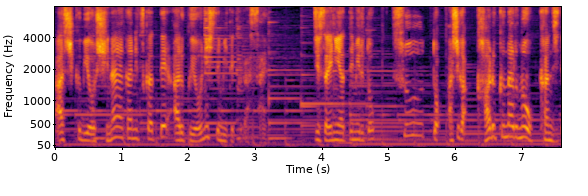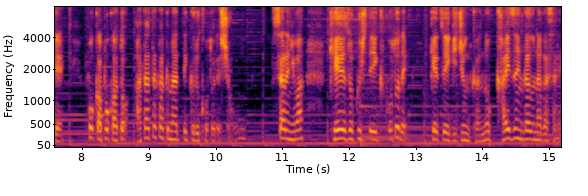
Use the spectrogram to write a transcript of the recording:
足首をしなやかに使って歩くようにしてみてください。実際にやってみると、スーッと足が軽くなるのを感じて、ポカポカと暖かくなってくることでしょう。さらには、継続していくことで、血液循環の改善が促され、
